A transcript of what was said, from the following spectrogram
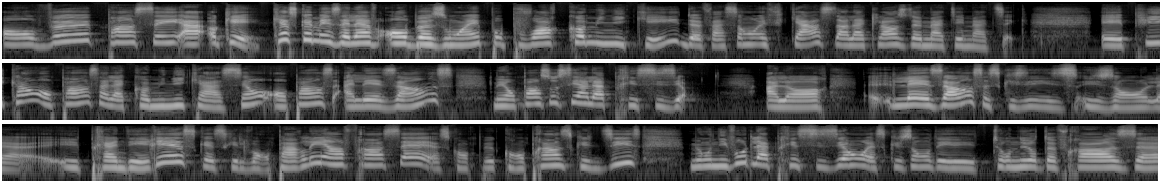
on veut penser à, OK, qu'est-ce que mes élèves ont besoin pour pouvoir communiquer de façon efficace dans la classe de mathématiques? Et puis, quand on pense à la communication, on pense à l'aisance, mais on pense aussi à la précision. Alors, euh, l'aisance, est-ce qu'ils ont ils prennent des risques? Est-ce qu'ils vont parler en français? Est-ce qu'on peut comprendre ce qu'ils disent? Mais au niveau de la précision, est-ce qu'ils ont des tournures de phrases euh,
